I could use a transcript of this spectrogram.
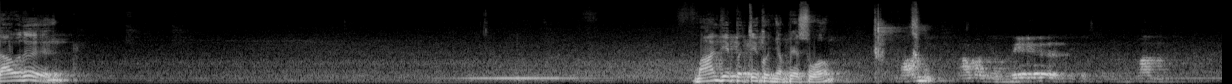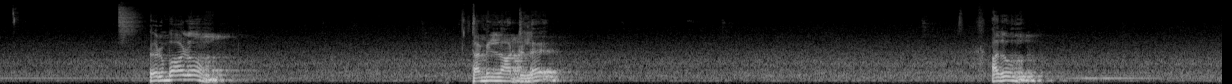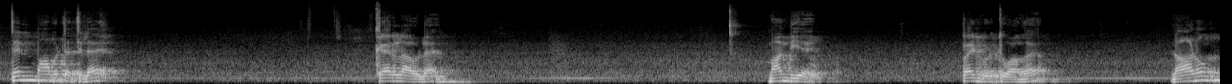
அதாவது மாந்தியை பற்றி கொஞ்சம் பேசுவோம். பெரும்பாலும் தமிழ்நாட்டில் அதுவும் தென் மாவட்டத்தில் கேரளாவில் மாந்தியை பயன்படுத்துவாங்க. நானும்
